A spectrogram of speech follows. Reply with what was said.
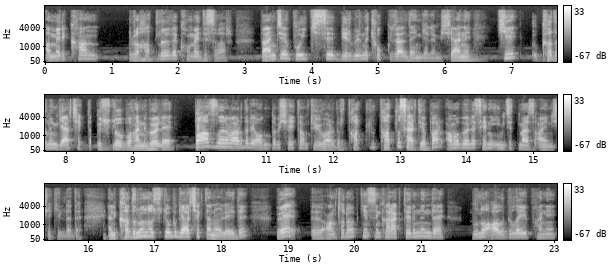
Amerikan rahatlığı ve komedisi var. Bence bu ikisi birbirini çok güzel dengelemiş. Yani ki kadının gerçekten üslubu hani böyle bazıları vardır ya onda bir şeytan tüyü vardır. Tatlı tatlı sert yapar ama böyle seni incitmez aynı şekilde de. Yani kadının üslubu gerçekten öyleydi ve e, Anthony Hopkins'in karakterinin de bunu algılayıp hani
